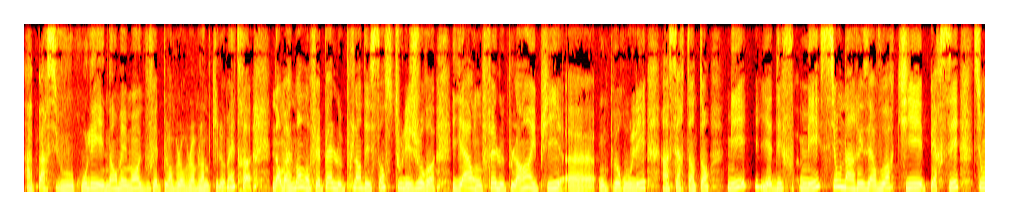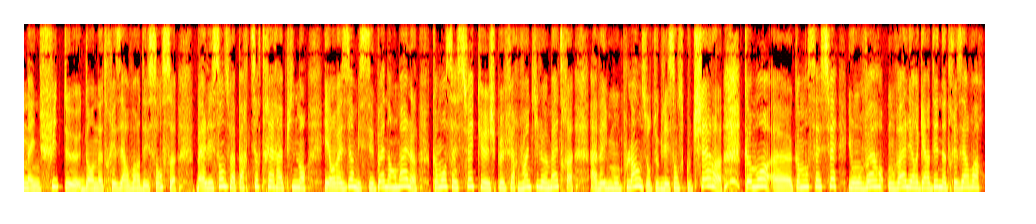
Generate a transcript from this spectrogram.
à part si vous roulez énormément et que vous faites plein plein plein plein de kilomètres. Normalement, on fait pas le plein d'essence tous les jours. Il y a, on fait le plein et puis euh, on peut rouler un certain temps. Mais il y a des, mais si on a un réservoir qui est percé, si on a une fuite dans notre réservoir d'essence, bah l'essence va partir très rapidement et on va se dire mais c'est pas normal. Comment ça se fait que je peux faire 20 km avec mon plein, surtout que l'essence coûte cher? Comment euh, comment ça se fait? Et on va on va aller regarder notre réservoir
